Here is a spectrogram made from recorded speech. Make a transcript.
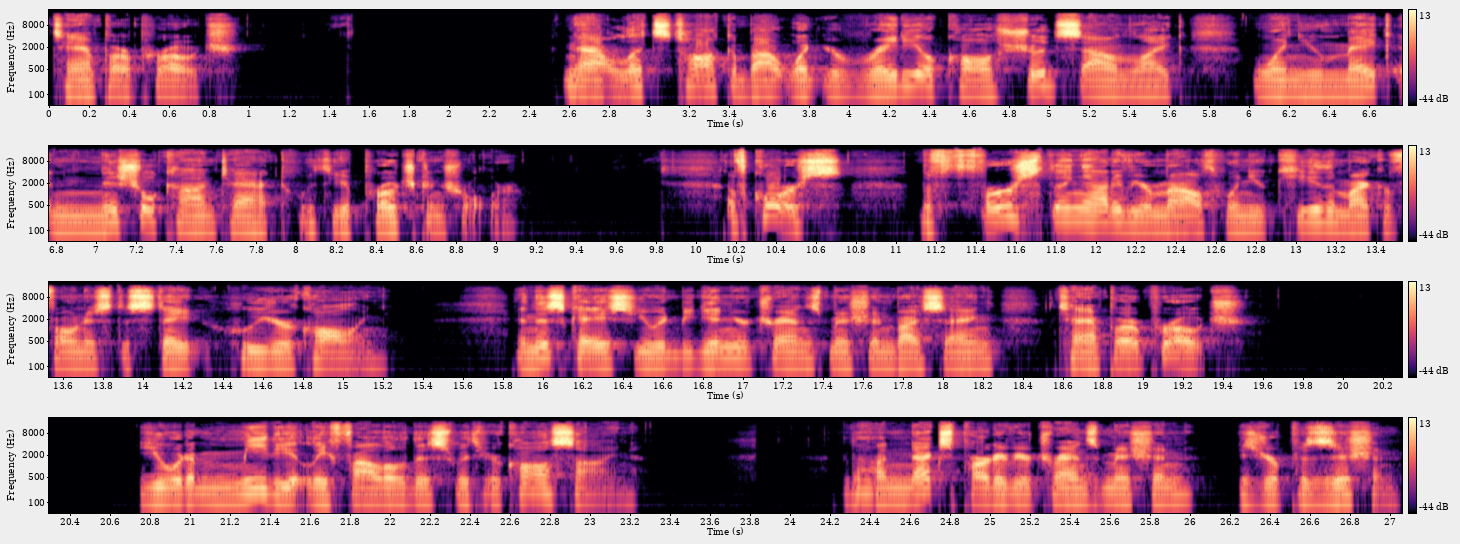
Tampa Approach. Now, let's talk about what your radio call should sound like when you make initial contact with the approach controller. Of course, the first thing out of your mouth when you key the microphone is to state who you're calling. In this case, you would begin your transmission by saying Tampa Approach. You would immediately follow this with your call sign. The next part of your transmission is your position.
